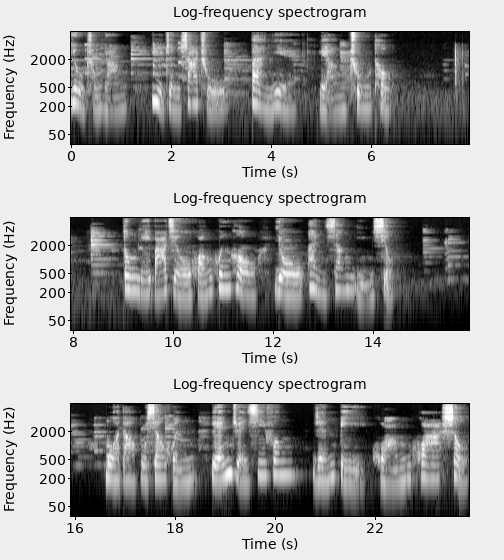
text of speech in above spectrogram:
又重阳，玉枕纱厨，半夜凉初透。东篱把酒黄昏后。有暗香盈袖。莫道不销魂帘卷西风人比黄花瘦。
